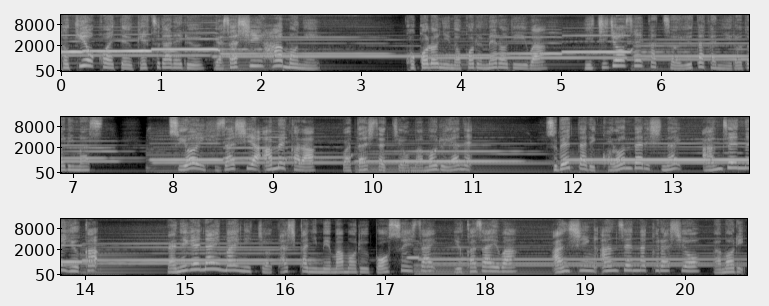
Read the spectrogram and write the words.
時を超えて受け継がれる優しいハーモニー。心に残るメロディーは日常生活を豊かに彩ります。強い日差しや雨から私たちを守る屋根。滑ったり転んだりしない安全な床。何気ない毎日を確かに見守る防水剤床材は安心安全な暮らしを守り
